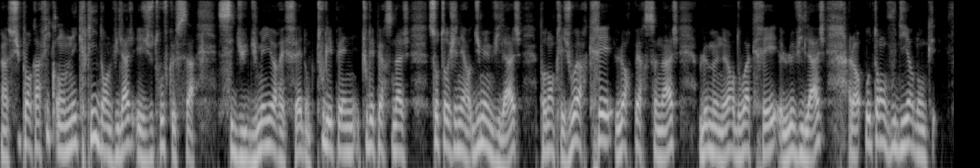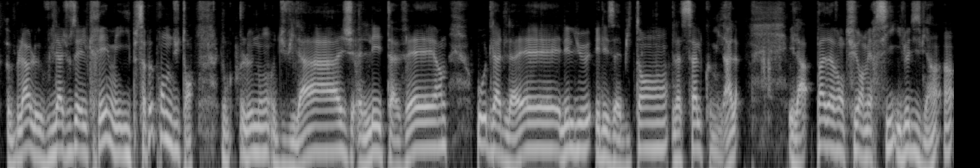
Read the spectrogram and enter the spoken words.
un support graphique, on écrit dans le village et je trouve que ça c'est du, du, meilleur effet. Donc tous les tous les personnages sont originaires du même village, pendant que les joueurs créent leur personnage, le meneur doit créer le village. Alors autant vous dire donc là, le village, vous allez le créer, mais ça peut prendre du temps. Donc, le nom du village, les tavernes, au-delà de la haie, les lieux et les habitants, la salle communale. Et là, pas d'aventure, merci. Ils le disent bien, hein,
